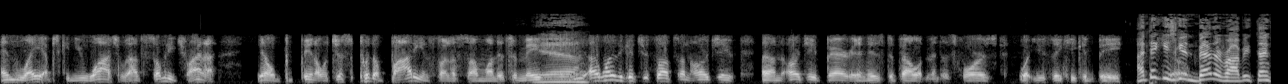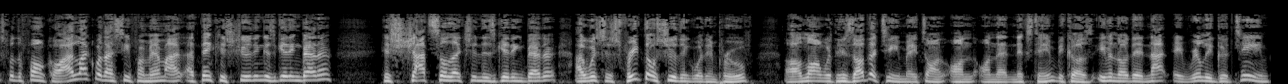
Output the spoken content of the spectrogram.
and layups can you watch without somebody trying to you know, you know, just put a body in front of someone. It's amazing. Yeah. I wanted to get your thoughts on RJ on RJ Barrett and his development as far as what you think he could be. I think he's so. getting better, Robbie. Thanks for the phone call. I like what I see from him. I, I think his shooting is getting better. His shot selection is getting better. I wish his free throw shooting would improve, uh, along with his other teammates on, on, on that Knicks team, because even though they're not a really good team,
